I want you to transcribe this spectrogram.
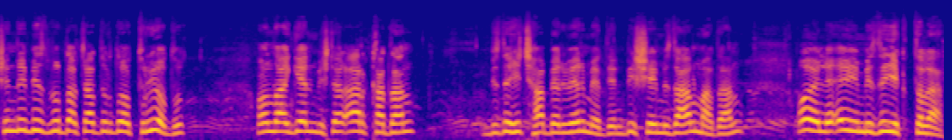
Şimdi biz burada çadırda oturuyorduk. Ondan gelmişler arkadan bize hiç haber vermeden, bir şeyimizi almadan öyle evimizi yıktılar.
